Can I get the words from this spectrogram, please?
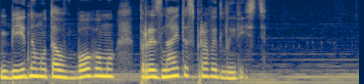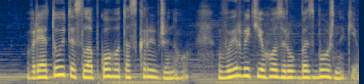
бідному та вбогому признайте справедливість. Врятуйте слабкого та скривдженого, вирвіть його з рук безбожників.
